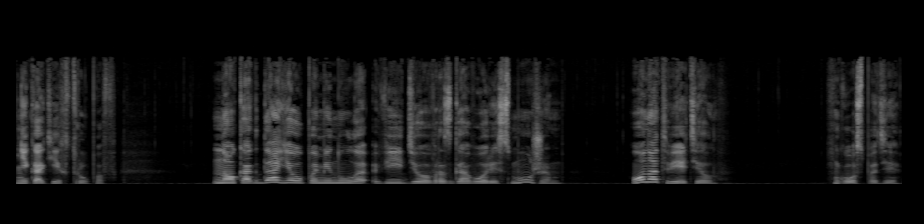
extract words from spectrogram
Никаких трупов. Но когда я упомянула видео в разговоре с мужем, он ответил «Господи,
